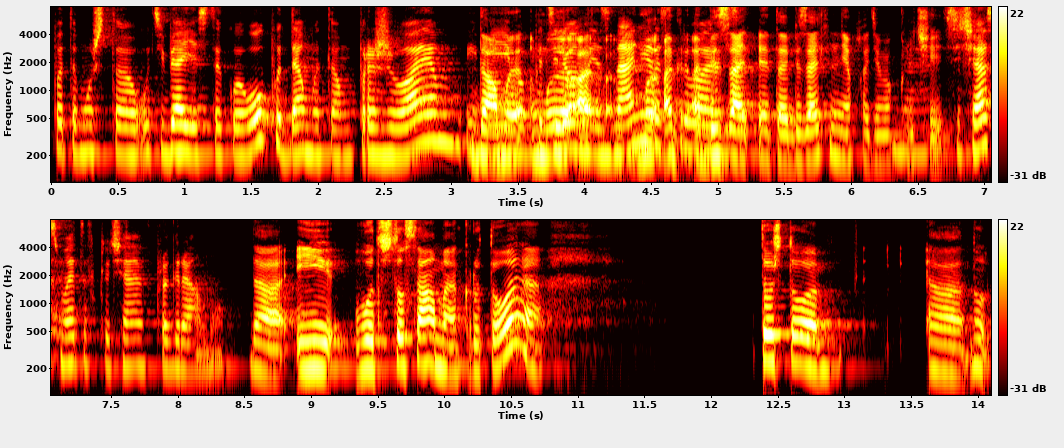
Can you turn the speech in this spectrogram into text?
потому что у тебя есть такой опыт, да, мы там проживаем, да, имеем мы, определенные мы, знания, мы раскрываем. Обязательно, это обязательно необходимо включить. Да. Сейчас мы это включаем в программу. Да, и вот что самое крутое, то, что а, ну,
